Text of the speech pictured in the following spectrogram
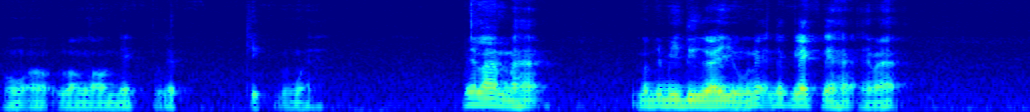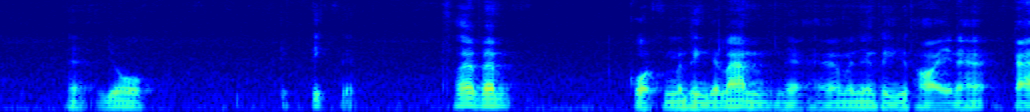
ผมเอาลองเอาเน็กเล็กจิกลงไปไม่ลั่นนะฮะมันจะมีเดือยอยู่เนี่ยเล็กๆเนี่ยฮะเห็นไหมเนี่ยโยกติ๊กๆเนี่ยถ้าท่านกดมันถึงจะลั่นเนี่ยเห็นไหมมันยังถึงจะถอยนะฮะไกล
